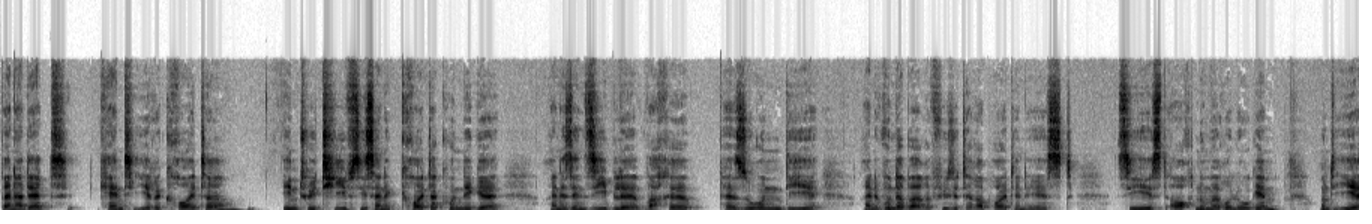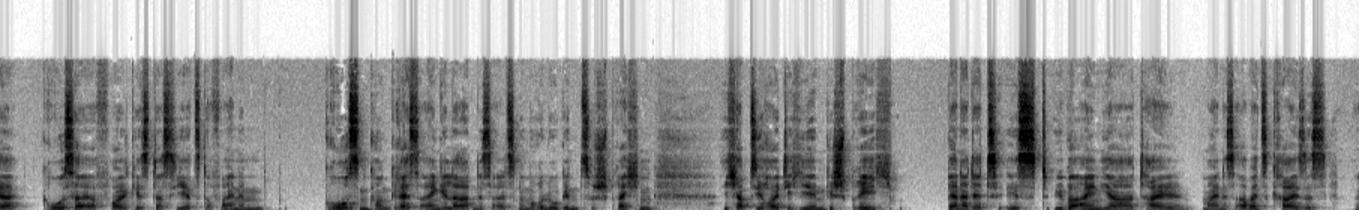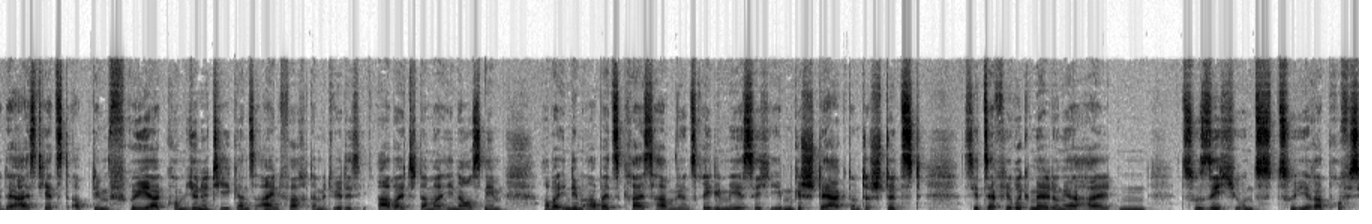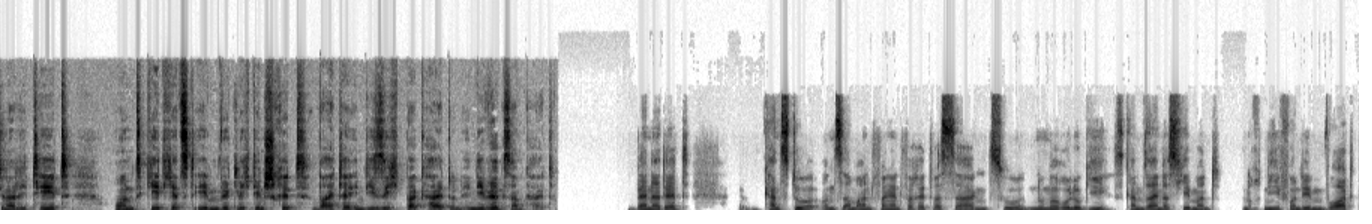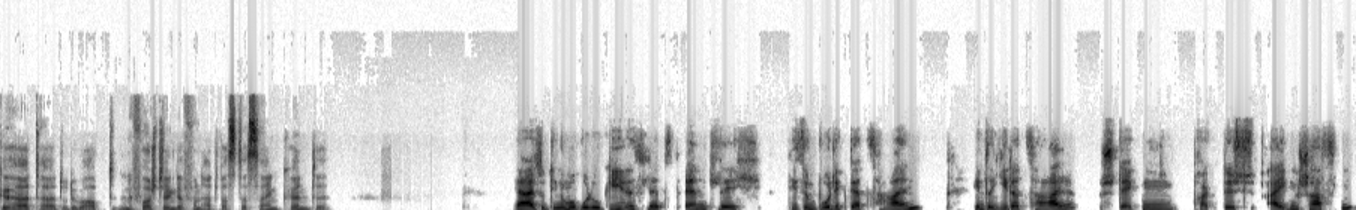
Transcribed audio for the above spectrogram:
Bernadette kennt ihre Kräuter intuitiv. Sie ist eine kräuterkundige, eine sensible, wache Person, die eine wunderbare Physiotherapeutin ist. Sie ist auch Numerologin und ihr großer Erfolg ist, dass sie jetzt auf einem großen Kongress eingeladen ist, als Numerologin zu sprechen. Ich habe sie heute hier im Gespräch. Bernadette ist über ein Jahr Teil meines Arbeitskreises. Der heißt jetzt ab dem Frühjahr Community, ganz einfach, damit wir die Arbeit da mal hinausnehmen. Aber in dem Arbeitskreis haben wir uns regelmäßig eben gestärkt, unterstützt. Sie hat sehr viel Rückmeldung erhalten zu sich und zu ihrer Professionalität und geht jetzt eben wirklich den Schritt weiter in die Sichtbarkeit und in die Wirksamkeit. Bernadette, kannst du uns am Anfang einfach etwas sagen zu Numerologie? Es kann sein, dass jemand noch nie von dem Wort gehört hat oder überhaupt eine Vorstellung davon hat, was das sein könnte. Ja, also die Numerologie ist letztendlich die Symbolik der Zahlen. Hinter jeder Zahl stecken praktisch Eigenschaften,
